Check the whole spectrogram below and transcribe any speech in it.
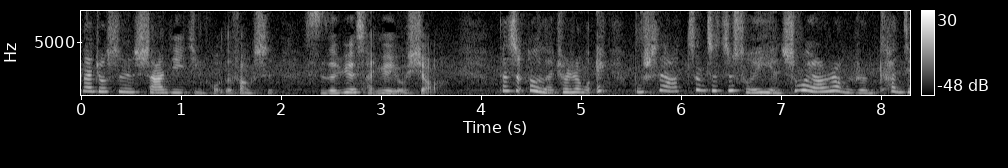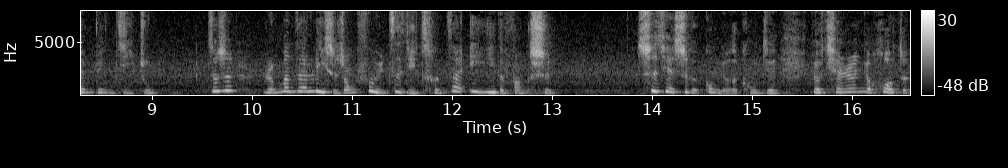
那就是杀鸡儆猴的方式，死得越惨越有效。但是二来却认为，哎，不是啊，政治之所以演，是为了让人看见并记住，这是人们在历史中赋予自己存在意义的方式。世界是个共有的空间，有前人有后者，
